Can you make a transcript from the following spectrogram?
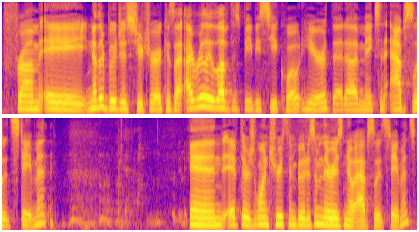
from a another Buddhist sutra because I, I, really love this BBC quote here that uh, makes an absolute statement. And if there's one truth in Buddhism, there is no absolute statements.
